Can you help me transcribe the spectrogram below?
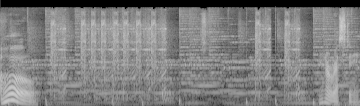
oh interesting.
